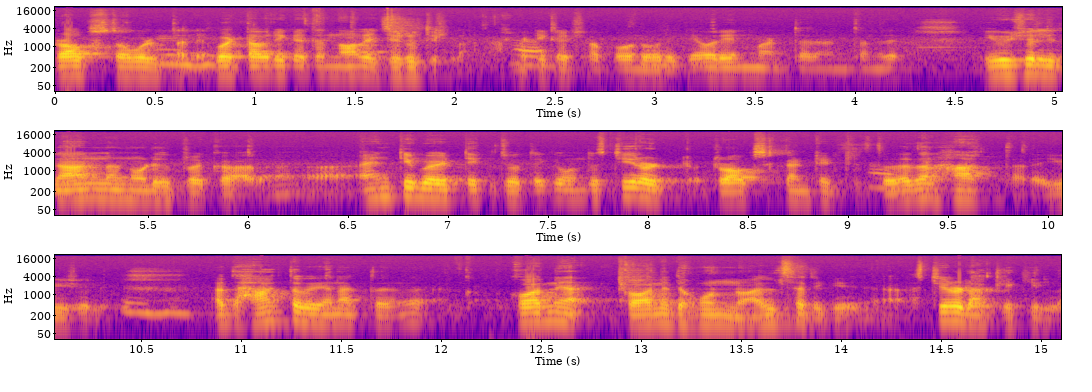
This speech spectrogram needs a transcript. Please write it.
ಡ್ರಾಪ್ಸ್ ತೊಗೊಳ್ತಾರೆ. ಬಟ್ ಅವರಿಗೆ ಅದು ನಾಲೆಜ್ ಇರುತ್ತಿಲ್ಲ ಮೆಡಿಕಲ್ ಶಾಪ್ ಅವರವರಿಗೆ. ಅವ್ರು ಏನು ಮಾಡ್ತಾರೆ ಅಂತಂದರೆ ಯೂಶ್ವಲಿ ನಾನು ನೋಡಿದ ಪ್ರಕಾರ ಆ್ಯಂಟಿಬಯೋಟಿಕ್ ಜೊತೆಗೆ ಒಂದು ಸ್ಟೀರಾಯ್ಡ್ ಡ್ರಾಪ್ಸ್ ಕಂಟೆಂಟ್ ಇರ್ತದೆ. ಅದನ್ನು ಹಾಕ್ತಾರೆ ಯೂಶ್ವಲಿ ಅದು ಹಾಕ್ತವೆ ಏನಾಗ್ತದೆ ಅಂದರೆ ಕಾರ್ನಿಯ ಕಾರ್ನಿಯದ ಹುಣ್ಣು ಅಲ್ಸರಿಗೆ ಸ್ಟೀರಾಯ್ಡ್ ಹಾಕ್ಲಿಕ್ಕಿಲ್ಲ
